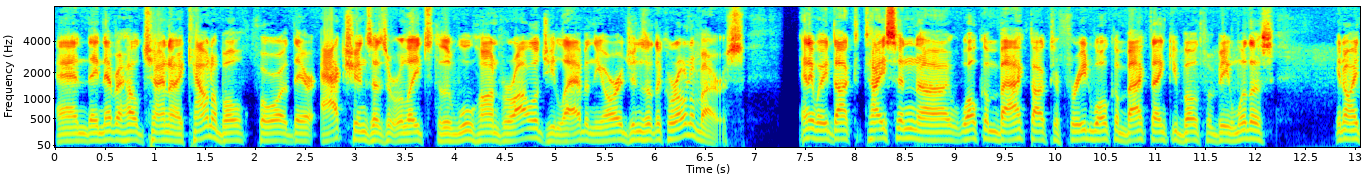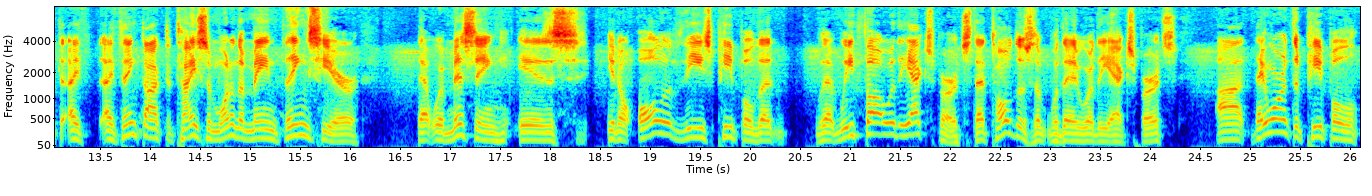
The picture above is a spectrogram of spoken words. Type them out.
And they never held China accountable for their actions as it relates to the Wuhan virology lab and the origins of the coronavirus. Anyway, Dr. Tyson, uh, welcome back. Dr. Fareed, welcome back. Thank you both for being with us. You know, I, th- I, th- I think, Dr. Tyson, one of the main things here that we're missing is, you know, all of these people that, that we thought were the experts that told us that they were the experts uh, they weren't the people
